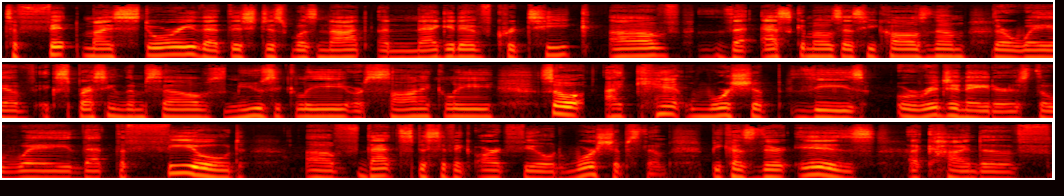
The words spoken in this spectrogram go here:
to fit my story that this just was not a negative critique of the Eskimos as he calls them, their way of expressing themselves musically or sonically. So I can't worship these originators the way that the field of that specific art field worships them because there is a kind of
